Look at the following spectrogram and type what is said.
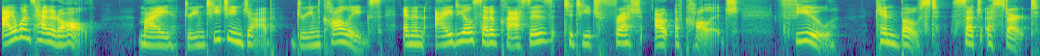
I once had it all my dream teaching job, dream colleagues, and an ideal set of classes to teach fresh out of college. Few can boast such a start.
